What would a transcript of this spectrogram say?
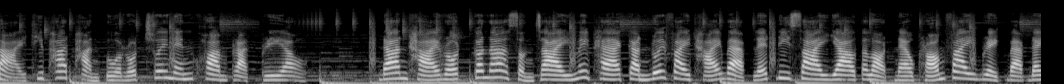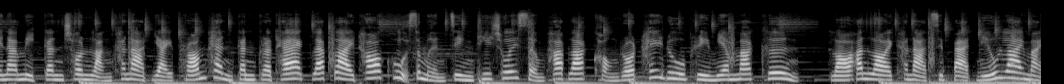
สายที่พาดผ่านตัวรถช่วยเน้นความปราดเปรียว ด้านท้ายรถก็น่าสนใจไม่แพ้กันด้วยไฟท้ายแบบเลดดีไซน์ยาวตลอดแนวพร้อมไฟเบรกแบบไดนามิกกันชนหลังขนาดใหญ่พร้อมแผ่นกันกระแทก และปลายท่อคู่เสมือนจริงที่ช่วยเสริมภาพลักษณ์ของรถให้ดูพรีเมียมมากขึ้นล้ออันลอยขนาด 18 นิ้วลายใหม่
